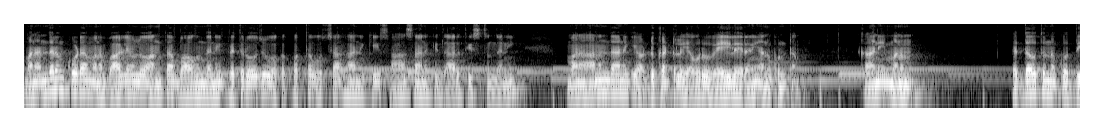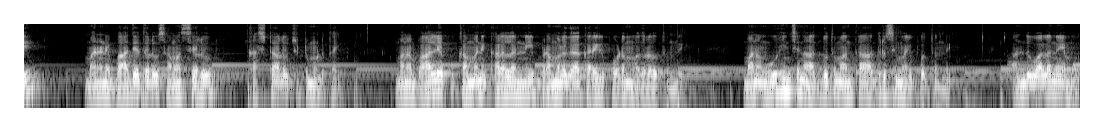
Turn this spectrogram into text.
మనందరం కూడా మన బాల్యంలో అంతా బాగుందని ప్రతిరోజు ఒక కొత్త ఉత్సాహానికి సాహసానికి దారితీస్తుందని మన ఆనందానికి అడ్డుకట్టులు ఎవరూ వేయలేరని అనుకుంటాం. కానీ మనం పెద్దవుతున్న కొద్దీ మనని బాధ్యతలు సమస్యలు కష్టాలు చుట్టుముడతాయి. మన బాల్యపు కమ్మని కళలన్నీ భ్రమలుగా కరిగిపోవడం మొదలవుతుంది. మనం ఊహించిన అద్భుతమంతా అదృశ్యమైపోతుంది. అందువల్లనేమో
